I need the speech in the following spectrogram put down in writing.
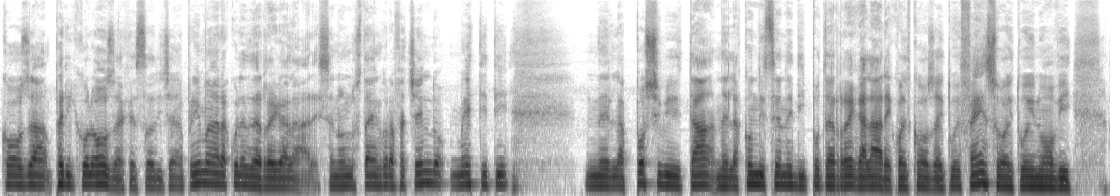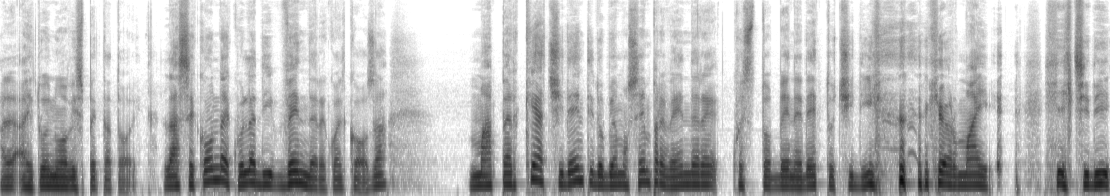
cosa pericolosa che sto dicendo, prima era quella del regalare, se non lo stai ancora facendo, mettiti nella possibilità, nella condizione di poter regalare qualcosa ai tuoi fans o ai tuoi nuovi, ai tuoi nuovi spettatori. La seconda è quella di vendere qualcosa, ma perché accidenti dobbiamo sempre vendere questo benedetto CD che ormai il CD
